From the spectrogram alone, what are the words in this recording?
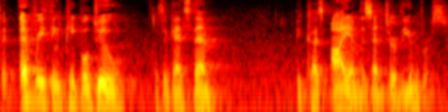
that everything people do is against them because I am the center of the universe.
